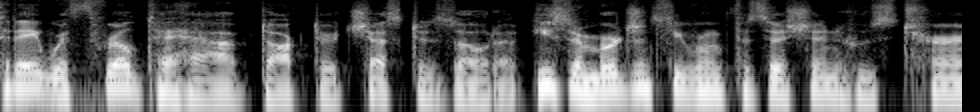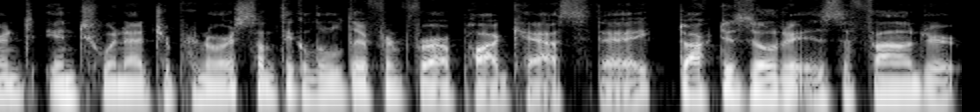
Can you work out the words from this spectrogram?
Today, we're thrilled to have Dr. Chester Zoda. He's an emergency room physician who's turned into an entrepreneur, something a little different for our podcast today. Dr. Zoda is the founder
